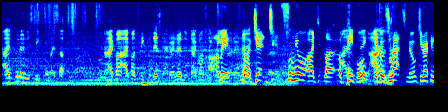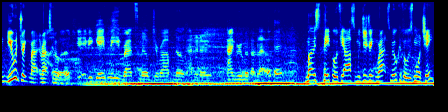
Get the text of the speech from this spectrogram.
I can only speak for myself. You know, I can't. I can't speak for this guy. I don't know this guy. I can't speak. I mean, I like from your idea, like of I'm people, if it was would. rat's milk, do you reckon you would drink rat's I milk? would. If you gave me rat's milk, giraffe milk, I don't know, kangaroo milk, I'd be like, okay. Most people, if you ask them, would you drink rat's milk if it was more cheap?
